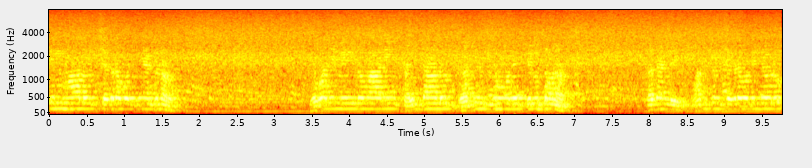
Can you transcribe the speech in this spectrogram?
సింహాలు చెదరగొట్టి అంటున్నాడు ఎవరి మీద కానీ సైతాలు గర్జించడం తిరుగుతూ ఉన్నాడు కదండి? మనుషులు చెదరగొట్టింది ఎవరు?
